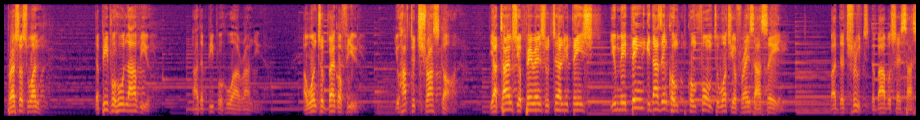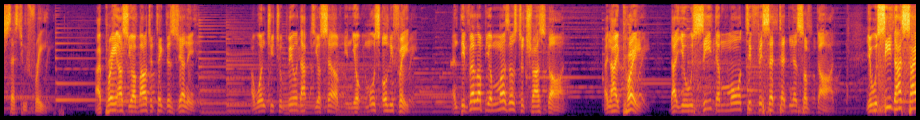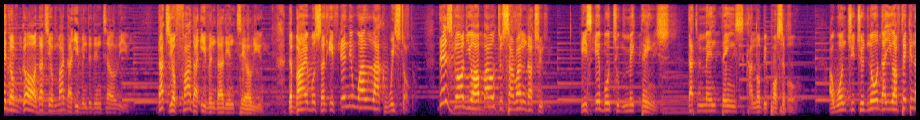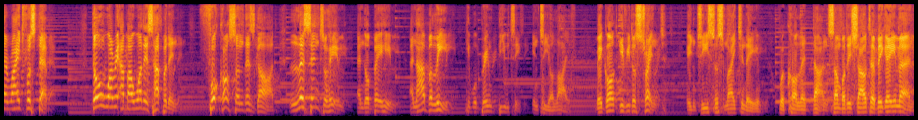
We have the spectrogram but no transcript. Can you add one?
Precious one, the people who love you are the people who are around you. I want to beg of you, you have to trust God. There are times your parents will tell you things you may think it doesn't com- conform to what your friends are saying. But the truth, the Bible says, has set you free. I pray as you're about to take this journey, I want you to build up yourself in your most holy faith and develop your muscles to trust God. And I pray that you will see the multifacetedness of God. You will see that side of God that your mother even didn't tell you, that your father even didn't tell you. The Bible said, if anyone lack wisdom, this God you are about to surrender to, He's able to make things that men things cannot be possible. I want you to know that you have taken the rightful step. Don't worry about what is happening. Focus on this God. Listen to Him and obey Him. And I believe He will bring beauty into your life. May God give you the strength. In Jesus' mighty name, we call it done. Somebody shout a big amen.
